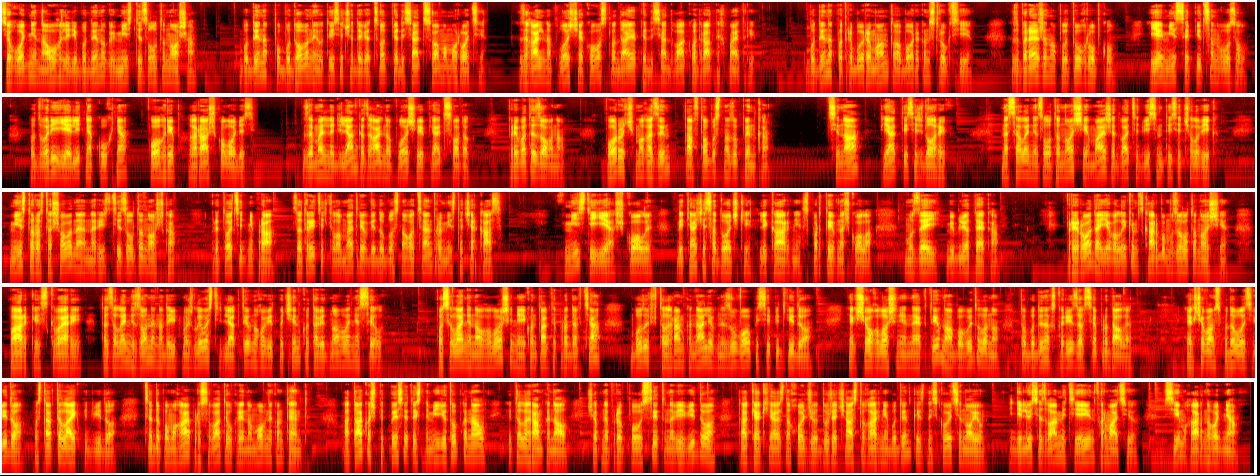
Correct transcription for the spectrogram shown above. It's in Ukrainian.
Сьогодні на огляді будинок в місті Золотоноша. Будинок побудований у 1957 році, загальна площа якого складає 52 квадратних метрі. Будинок потребує ремонту або реконструкції. Збережено плиту грубку. Є місце під санвузол. В дворі є літня кухня, погріб, гараж, колодязь. Земельна ділянка загальною площею 5 соток. Приватизована. Поруч магазин та автобусна зупинка. Ціна 5 тисяч доларів. Населення Золотоноші майже 28 тисяч чоловік. Місто розташоване на річці Золотоношка, притоці Дніпра, за 30 км від обласного центру міста Черкас. В місті є школи, дитячі садочки, лікарні, спортивна школа, музей, бібліотека. Природа є великим скарбом в Золотоноші. Парки, сквери та зелені зони надають можливості для активного відпочинку та відновлення сил. Посилання на оголошення і контакти продавця будуть в телеграм-каналі внизу в описі під відео. Якщо оголошення не активно або видалено, то будинок скоріш за все продали. Якщо вам сподобалось відео, поставте лайк під відео, це допомагає просувати україномовний контент. А також підписуйтесь на мій YouTube канал і Telegram канал, щоб не пропустити нові відео, так як я знаходжу дуже часто гарні будинки з низькою ціною і ділюся з вами цією інформацією. Всім гарного дня!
